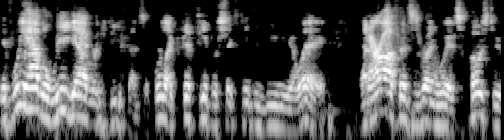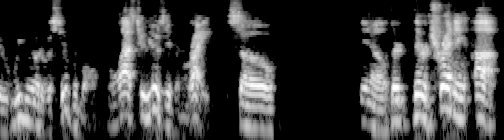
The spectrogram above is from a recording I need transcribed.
if we have a league average defense, if we're like 15th or 16th in DVOA, and our offense is running the way it's supposed to, we can go to a Super Bowl. The last two years they've been right. So, you know, they're they're trending up,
